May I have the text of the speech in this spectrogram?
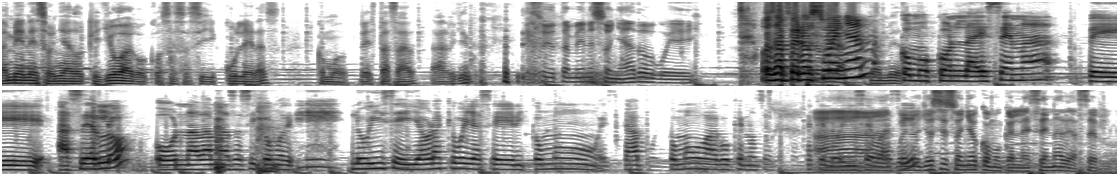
También he soñado que yo hago cosas así culeras, como destazar a alguien. Eso yo también he soñado, güey. O sea, pero, sueñan también- como con la escena de hacerlo o nada más así como de "Ah, lo hice y ahora qué voy a hacer y cómo escapo y cómo hago que no se dé cuenta que lo hice o Ah, así. Bueno, yo sí sueño como que en la escena de hacerlo.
